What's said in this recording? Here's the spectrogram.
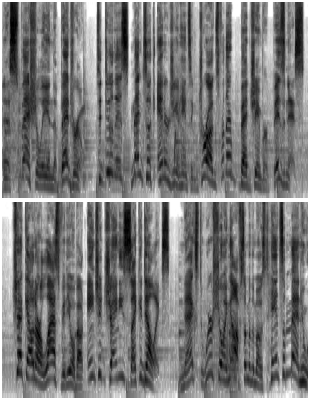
especially in the bedroom. To do this, men took energy-enhancing drugs for their bedchamber business. Check out our last video about ancient Chinese psychedelics. Next, we're showing off some of the most handsome men who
